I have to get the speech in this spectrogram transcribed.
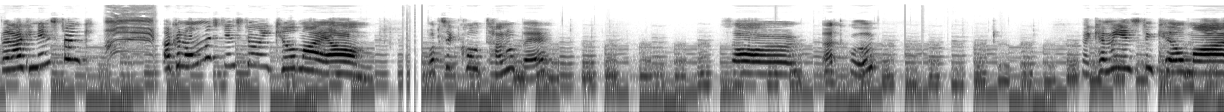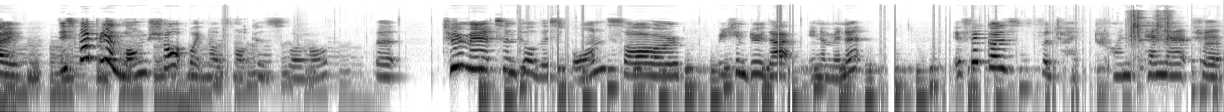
But I can instant, I can almost instantly kill my, um, what's it called, tunnel bear. So, that's good. Wait, can we instant kill my... This might be a long shot. Wait, no, it's not because it's low health. But two minutes until this spawns, so we can do that in a minute. If it goes for 20, 10 minutes for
